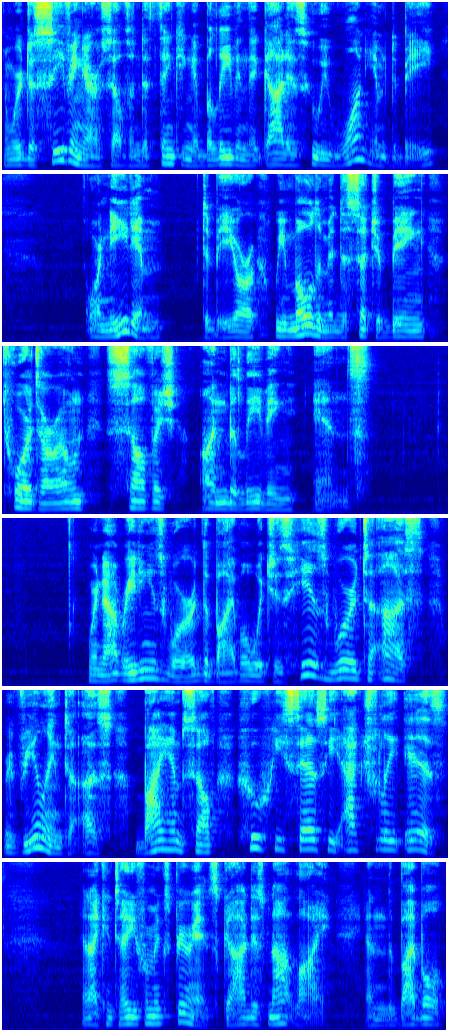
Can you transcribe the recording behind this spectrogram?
And we're deceiving ourselves into thinking and believing that God is who we want Him to be or need Him to be, or we mold Him into such a being towards our own selfish, unbelieving ends. We're not reading His Word, the Bible, which is His Word to us, revealing to us by Himself who He says He actually is. And I can tell you from experience, God does not lie. And the Bible,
